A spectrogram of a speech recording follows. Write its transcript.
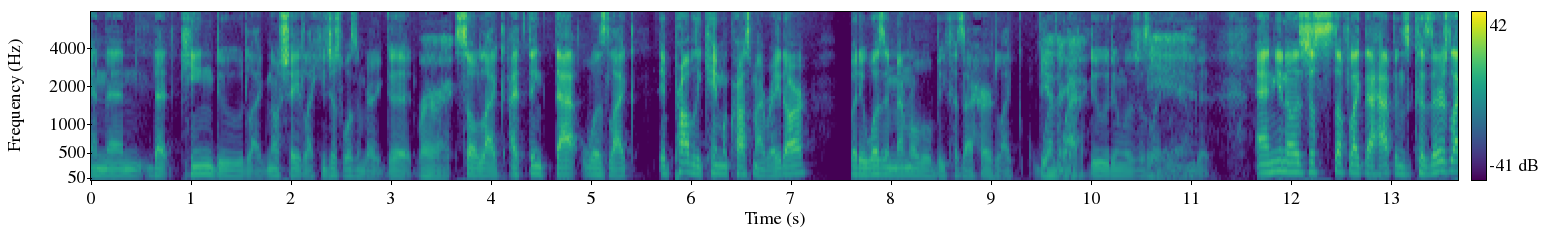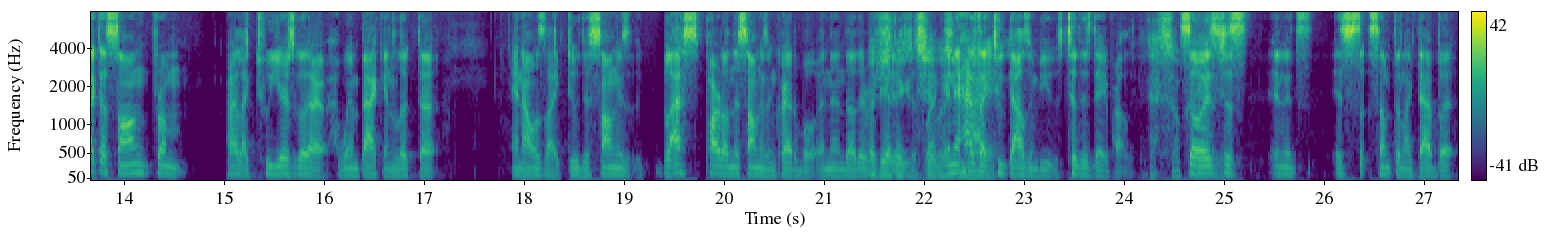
and then that King dude, like no shade, like he just wasn't very good. Right, right. So like I think that was like it probably came across my radar, but it wasn't memorable because I heard like one other whack guy. dude and was just like, yeah, I'm good. And you know, it's just stuff like that happens because there's like a song from probably like two years ago that I, I went back and looked up. And I was like, dude, this song is blast part on this song is incredible, and then the other But the other is just like, and it has like two thousand views to this day, probably. That's so Crazy. So it's just and it's it's something like that. But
